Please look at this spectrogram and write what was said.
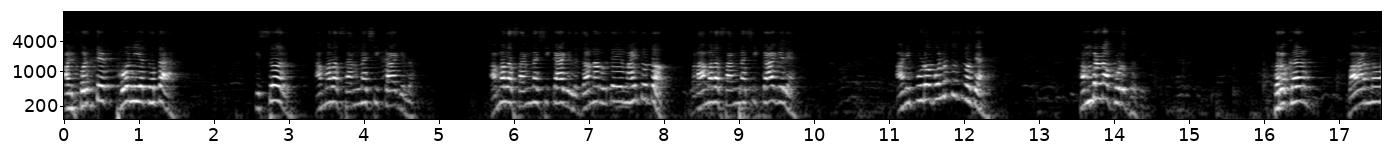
आणि प्रत्येक फोन येत होता की सर आम्हाला सांगण्याशी का गेलं? आम्हाला सांगण्याशी का गेलं? जाणार होते हे माहीत होतं पण आम्हाला सांगण्याशी का गेल्या? आणि पुढं बोलतच नव्हत्या. हंबरडा फोडत होते. खरोखर बाळांनो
